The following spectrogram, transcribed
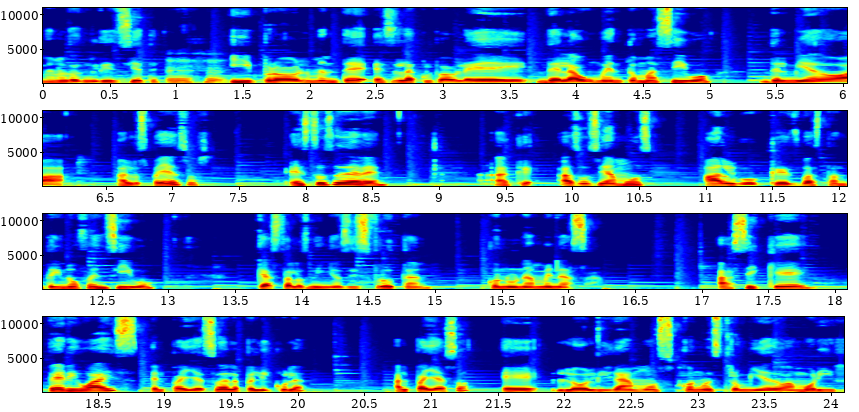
en el 2017 y probablemente es la culpable del aumento masivo del miedo a, a los payasos. Esto se debe a que asociamos algo que es bastante inofensivo que hasta los niños disfrutan con una amenaza. Así que Pennywise, el payaso de la película, al payaso eh, lo ligamos con nuestro miedo a morir,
